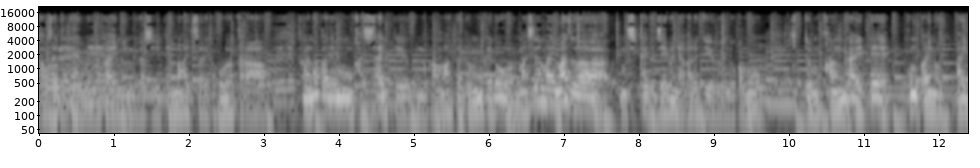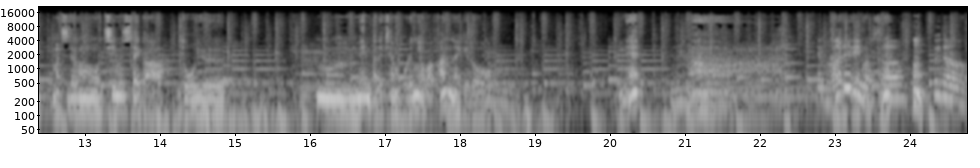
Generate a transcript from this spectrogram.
倒せるっていう分のタイミングだし点の入ってそういうところだからその中でも勝ちたいっていう分とかもあったと思うけど町田の場合まずはしっかりと J1 に上がるっていう分とかもきっともう考えて今回のあい町田のチーム自体がどういう、うん、メンバーで来たのか俺には分かんないけどね。うん。まあでもアルビもさ、よかったね普段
